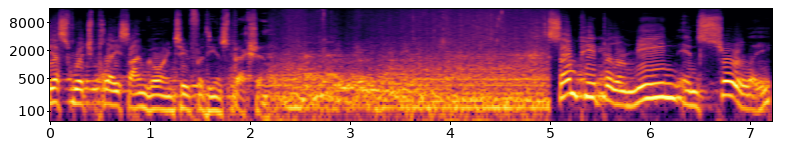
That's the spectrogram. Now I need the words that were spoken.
Guess which place I'm going to for the inspection? Some people are mean and surly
